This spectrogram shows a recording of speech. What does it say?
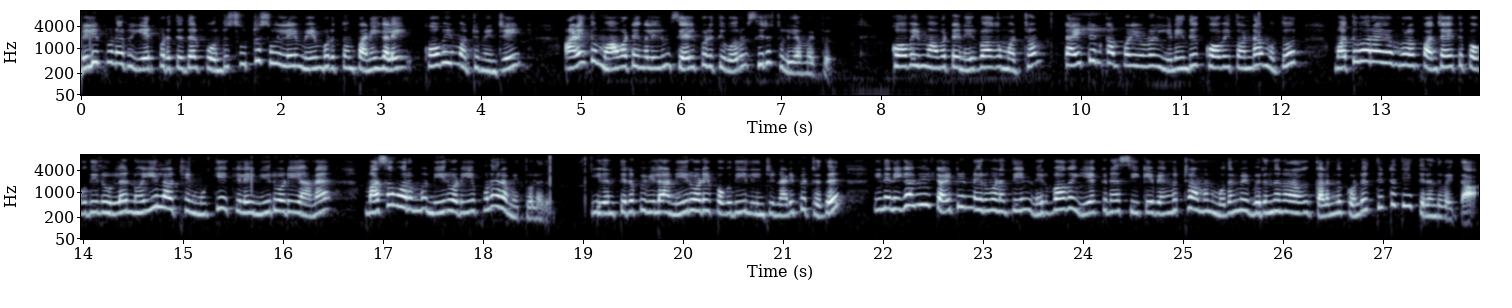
விழிப்புணர்வு ஏற்படுத்துதல் போன்று சுற்றுச்சூழலை மேம்படுத்தும் பணிகளை கோவை மட்டுமின்றி அனைத்து மாவட்டங்களிலும் செயல்படுத்தி வரும் சிறுதுளி அமைப்பு. கோவை மாவட்ட நிர்வாகம் மற்றும் டைட்டன் கம்பெனியுடன் இணைந்து கோவை தொண்டாமுத்தூர் மத்துவராயபுரம் பஞ்சாயத்து பகுதியில் உள்ள நொய்யல் ஆற்றின் முக்கிய கிளை நீரோடையான மசவரம்பு நீரோடையை புனரமைத்துள்ளது. இதன் திறப்பு விழா நீரோடை பகுதியில் இன்று நடைபெற்றது. இந்த நிகழ்வில் டைட்டன் நிறுவனத்தின் நிர்வாக இயக்குனர் சி. கே. வெங்கட்ராமன் முதன்மை விருந்தினராக கலந்து கொண்டு திட்டத்தை திறந்து வைத்தார்.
